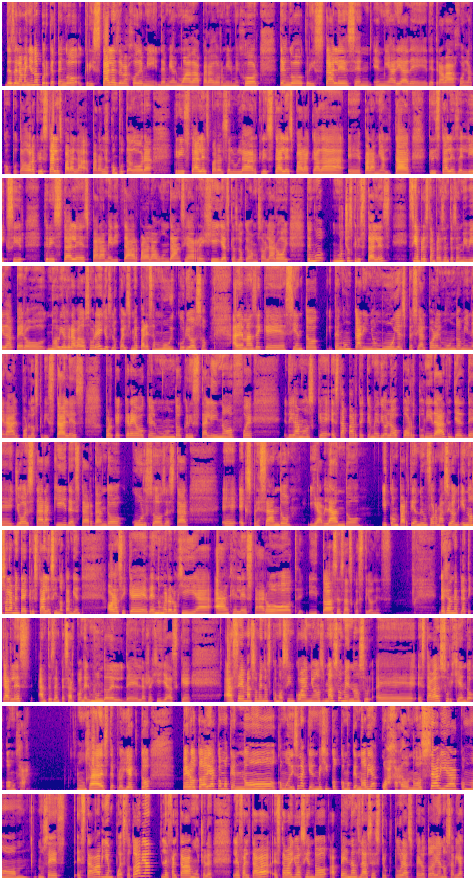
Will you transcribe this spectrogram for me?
Desde la mañana porque tengo cristales debajo de mi, de mi almohada para dormir mejor. Tengo cristales en, en mi área de, de, trabajo, en la computadora, cristales para la, para la computadora, cristales para el celular, cristales para cada, eh, para mi altar, cristales de elixir, cristales para meditar, para la abundancia, rejillas, que es lo que vamos a hablar hoy. Tengo muchos cristales, siempre están presentes en mi vida, pero no había grabado sobre ellos, lo cual me parece muy curioso. Además de que siento tengo un cariño muy especial por el mundo mineral, por los cristales, porque creo que el mundo cristalino fue digamos que esta parte que me dio la oportunidad de, yo estar aquí, de estar dando cursos, de estar eh, expresando y hablando y compartiendo información y no solamente de cristales, sino también ahora sí que de numerología, ángeles, tarot y todas esas cuestiones. Déjenme platicarles, antes de empezar con el mundo de las rejillas, que hace más o menos como cinco años, más o menos eh, estaba surgiendo OMJA. OMJA, este proyecto, pero todavía como que no, como dicen aquí en México, como que no había cuajado, no se había como, no sé, estaba bien puesto, todavía le faltaba mucho, le, le faltaba, estaba yo haciendo apenas las estructuras, pero todavía no sabía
